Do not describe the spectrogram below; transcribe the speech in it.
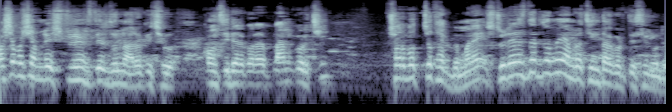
পাশাপাশি আমরা স্টুডেন্টসদের জন্য আরও কিছু কনসিডার করার প্ল্যান করছি। সর্বোচ্চ থাকবে মানে স্টুডেন্টসদের জন্যই আমরা চিন্তা করতেছি মূলত।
